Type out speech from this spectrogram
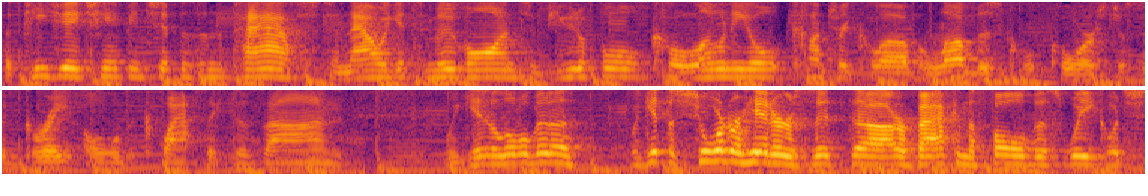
The PGA Championship is in the past, and now we get to move on to beautiful Colonial Country Club. Love this course, just a great old classic design. We get a little bit of we get the shorter hitters that uh, are back in the fold this week, which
